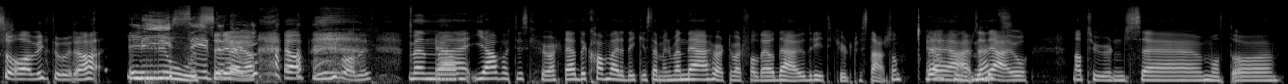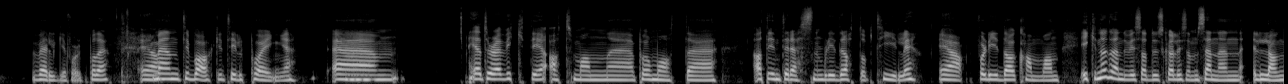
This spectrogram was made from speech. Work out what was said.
så Victoria roser i øya. Ja, fy fader. Men Ja. uh, jeg har faktisk hørt det. Det kan være det ikke stemmer, men jeg hørte i hvert fall det, og det er jo dritkult hvis det er sånn. Det Ja, er, men det er jo naturens eh, måte å velge folk på det. Ja. Men tilbake til poenget. Um, jeg tror det er viktig at man eh, på en måte At interessen blir dratt opp tidlig. Ja. Fordi da kan man Ikke nødvendigvis at du skal liksom sende en lang,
